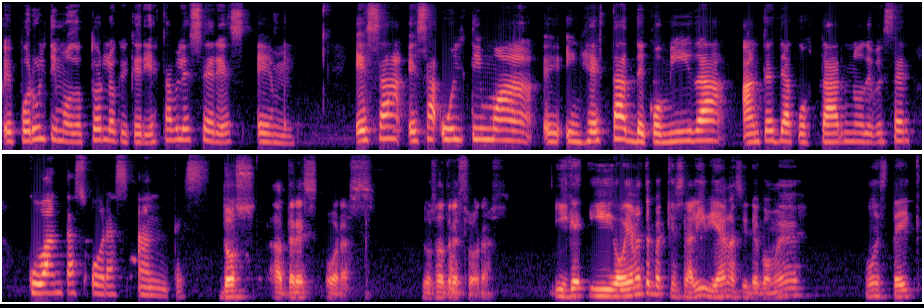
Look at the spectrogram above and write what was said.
Eh, por, último, doctor, lo que quería establecer es em, esa, esa última eh, ingesta de comida antes de acostarnos debe ser cuántas horas antes? Dos a tres horas. Dos a tres horas. Y, que, y obviamente pues que sea liviana. Si te comes un steak,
